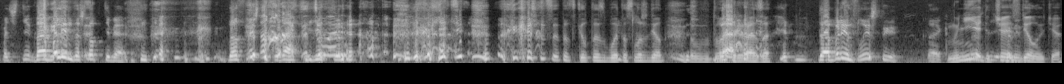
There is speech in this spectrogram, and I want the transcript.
Почти. Да блин, да что тебя? Да слышь ты куда? Иди отсюда. Кажется, этот skill-тест будет осложнен в два-три раза. Да блин, слышь ты. Так. Ну не едет, что я сделаю тебе?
